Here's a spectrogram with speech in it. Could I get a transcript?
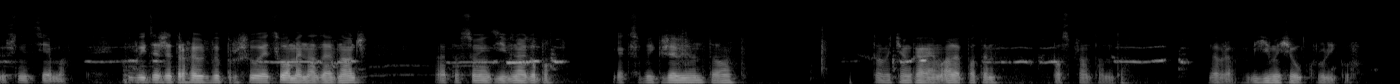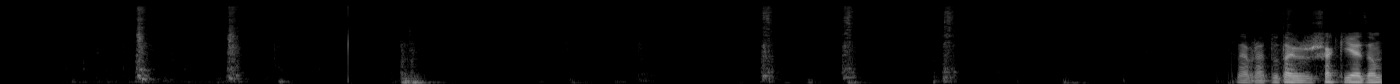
już nic nie ma. Tu widzę, że trochę już wypruszyły słomy na zewnątrz. Ale to w sumie dziwnego, bo jak sobie grzebią to to wyciągałem, ale potem posprzątam to. Dobra, widzimy się u królików. Dobra, tutaj już szaki jedzą.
